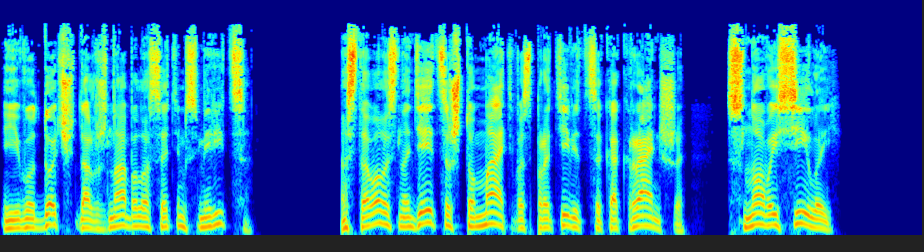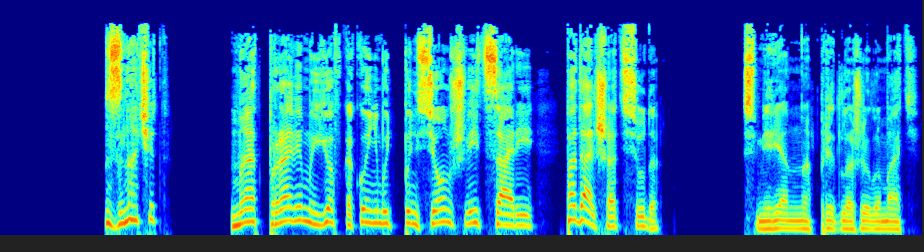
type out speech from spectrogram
И его дочь должна была с этим смириться. Оставалось надеяться, что мать воспротивится, как раньше, с новой силой. «Значит, мы отправим ее в какой-нибудь пансион в Швейцарии, подальше отсюда», — смиренно предложила мать.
